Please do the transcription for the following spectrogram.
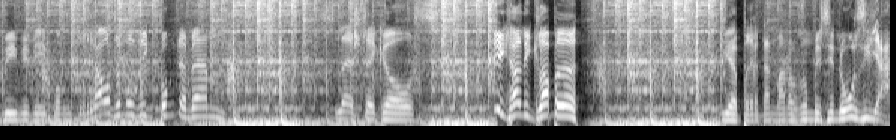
www.rautemusik.fm slash. Ich halte die Klappe. Wir brettern mal noch so ein bisschen los, ja.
